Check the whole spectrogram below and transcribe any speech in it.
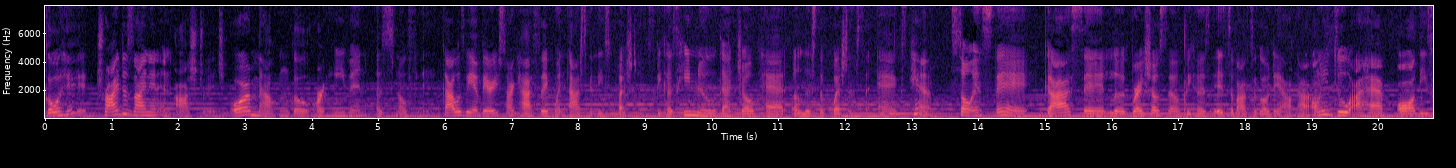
Go ahead. Try designing an ostrich or a mountain goat or even a snowflake. God was being very sarcastic when asking these questions because he knew that Job had a list of questions to ask him. So instead, God said, Look, brace yourself because it's about to go down. Not only do I have all these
